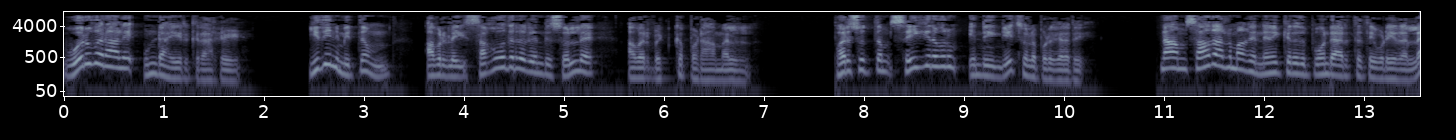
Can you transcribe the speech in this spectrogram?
ஒருவராலே உண்டாயிருக்கிறார்கள். இது நிமித்தம் அவர்களை சகோதரர் என்று சொல்ல அவர் வெட்கப்படாமல். பரிசுத்தம் செய்கிறவரும் என்று இங்கே சொல்லப்படுகிறது. நாம் சாதாரணமாக நினைக்கிறது போன்ற அர்த்தத்தை உடையதல்ல.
